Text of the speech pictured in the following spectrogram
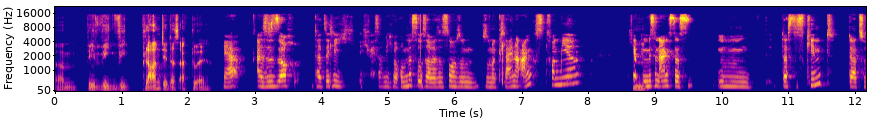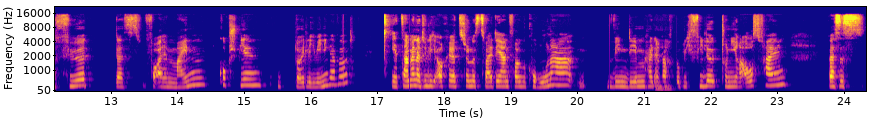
ähm, wie, wie, wie plant ihr das aktuell? Ja, also es ist auch tatsächlich, ich weiß auch nicht, warum das so ist, aber es ist so, so, so eine kleine Angst von mir, Ich habe mhm. ein bisschen Angst, dass, mm, dass das Kind dazu führt, dass vor allem mein Kuppspielen deutlich weniger wird. Jetzt haben wir natürlich auch jetzt schon das zweite Jahr in Folge Corona, wegen dem halt mhm. einfach wirklich viele Turniere ausfallen, was es,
